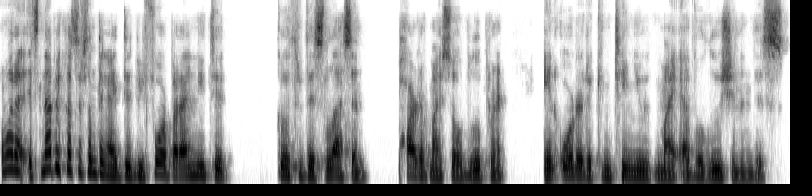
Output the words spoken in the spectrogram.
I want to, it's not because of something I did before, but I need to go through this lesson, part of my soul blueprint, in order to continue my evolution in this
